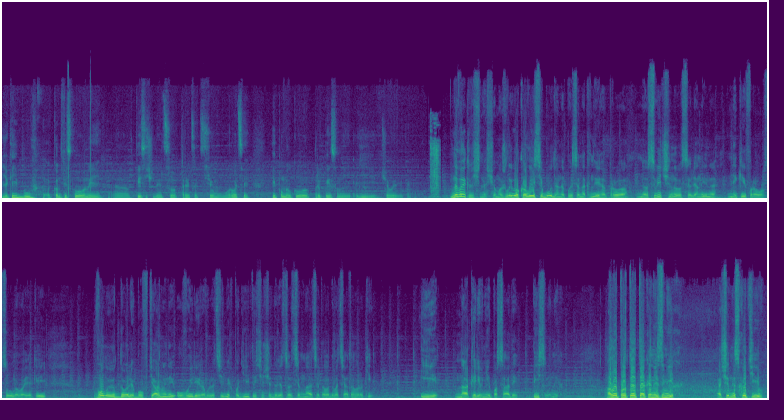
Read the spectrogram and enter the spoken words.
який був конфіскований е, в 1937 році і помилково приписаний її чоловікові. Не виключно, що, можливо, колись і буде написана книга про неосвіченого селянина Никифора Урсулова, який волею долі був втягнений у вирій революційних подій 1917-20 років і на керівні посади після них. Але проте так і не зміг, а чи не схотів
